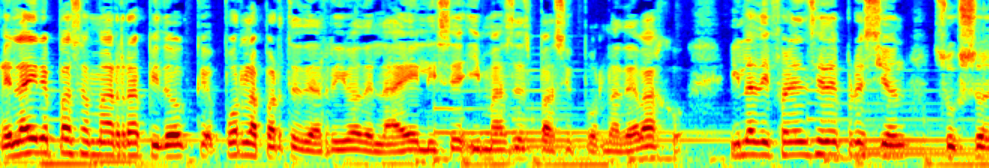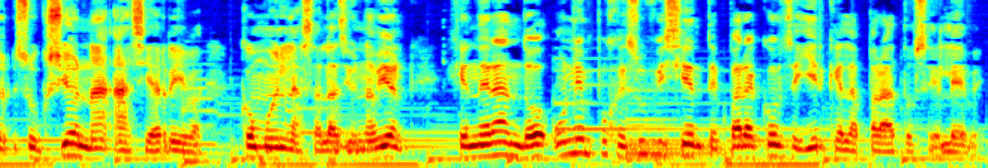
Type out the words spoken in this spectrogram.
El aire pasa más rápido que por la parte de arriba de la hélice y más despacio por la de abajo, y la diferencia de presión succiona hacia arriba, como en las alas de un avión, generando un empuje suficiente para conseguir que el aparato se eleve.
